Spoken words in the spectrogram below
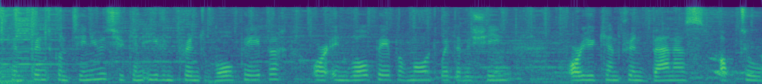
You can print continuous, you can even print wallpaper or in wallpaper mode with the machine or you can print banners up to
